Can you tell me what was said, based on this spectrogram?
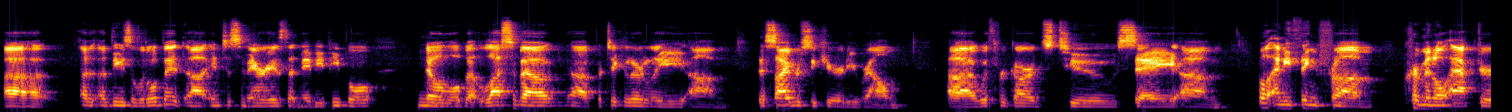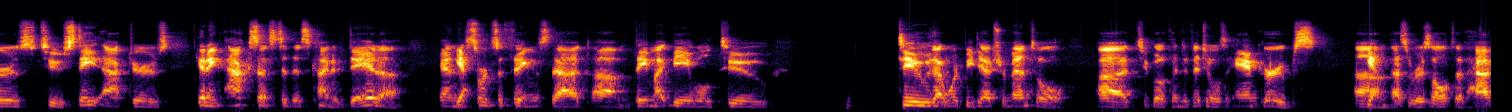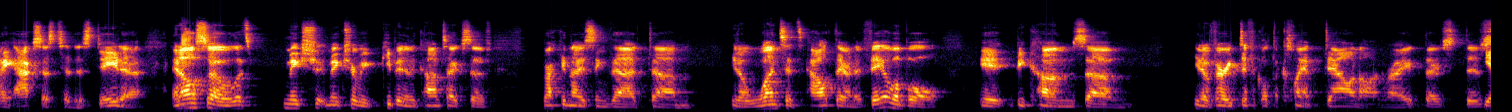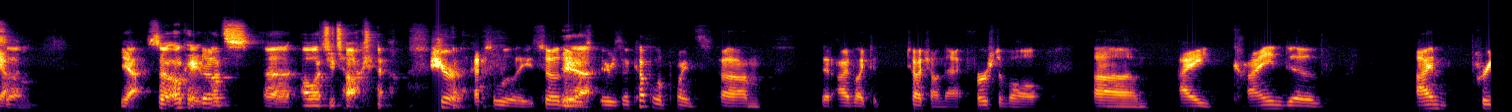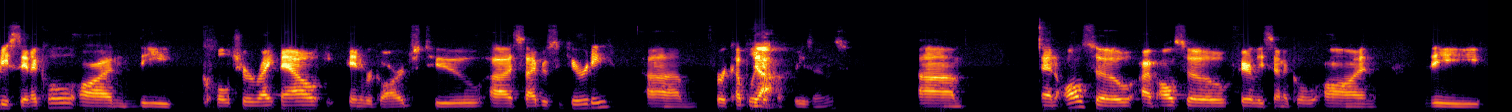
uh, of these a little bit uh, into some areas that maybe people know a little bit less about, uh, particularly um, the cybersecurity realm, uh, with regards to say, um, well, anything from criminal actors to state actors getting access to this kind of data and yeah. the sorts of things that um, they might be able to do that would be detrimental uh, to both individuals and groups um, yeah. as a result of having access to this data. And also, let's make sure make sure we keep it in the context of recognizing that um, you know once it's out there and available, it becomes um, you know very difficult to clamp down on. Right? There's there's yeah. Um, yeah. So okay, so, let's. Uh, I'll let you talk now. Sure, absolutely. So there's yeah. there's a couple of points um, that I'd like to touch on. That first of all, um, I kind of I'm pretty cynical on the culture right now in regards to uh, cybersecurity um, for a couple of yeah. different reasons. Um, and also, I'm also fairly cynical on the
